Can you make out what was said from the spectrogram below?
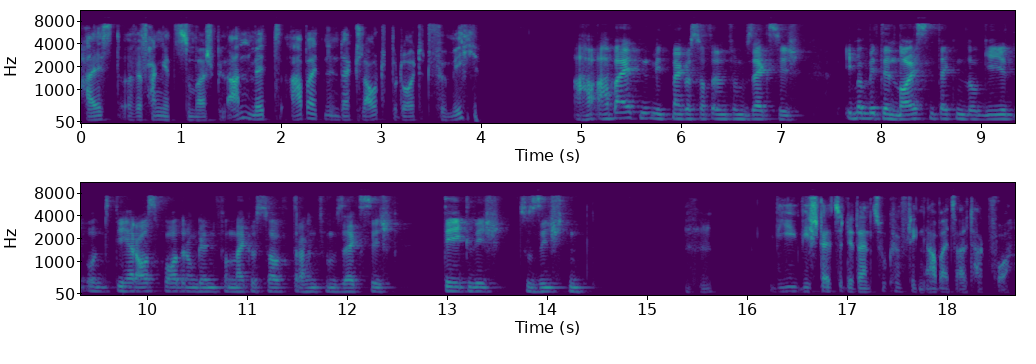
Heißt, wir fangen jetzt zum Beispiel an mit Arbeiten in der Cloud bedeutet für mich. Arbeiten mit Microsoft 365 immer mit den neuesten Technologien und die Herausforderungen von Microsoft 365 täglich zu sichten. Mhm. Wie, wie stellst du dir deinen zukünftigen Arbeitsalltag vor?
